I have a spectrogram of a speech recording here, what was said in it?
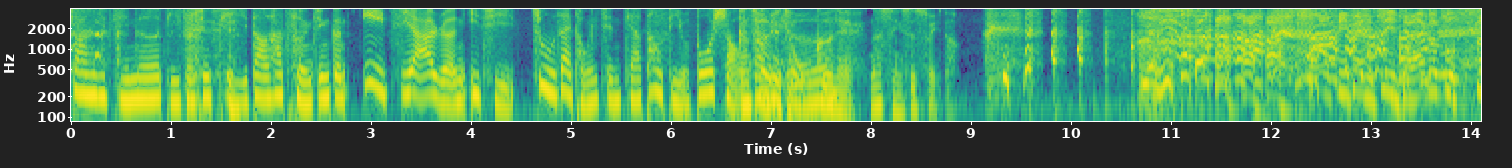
上一集呢，迪飞就提到他曾经跟一家人一起住在同一间家，到底有多少？刚才我没有讲五个。嘞，那声音是谁的？迪飞，你自己讲那个故事。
